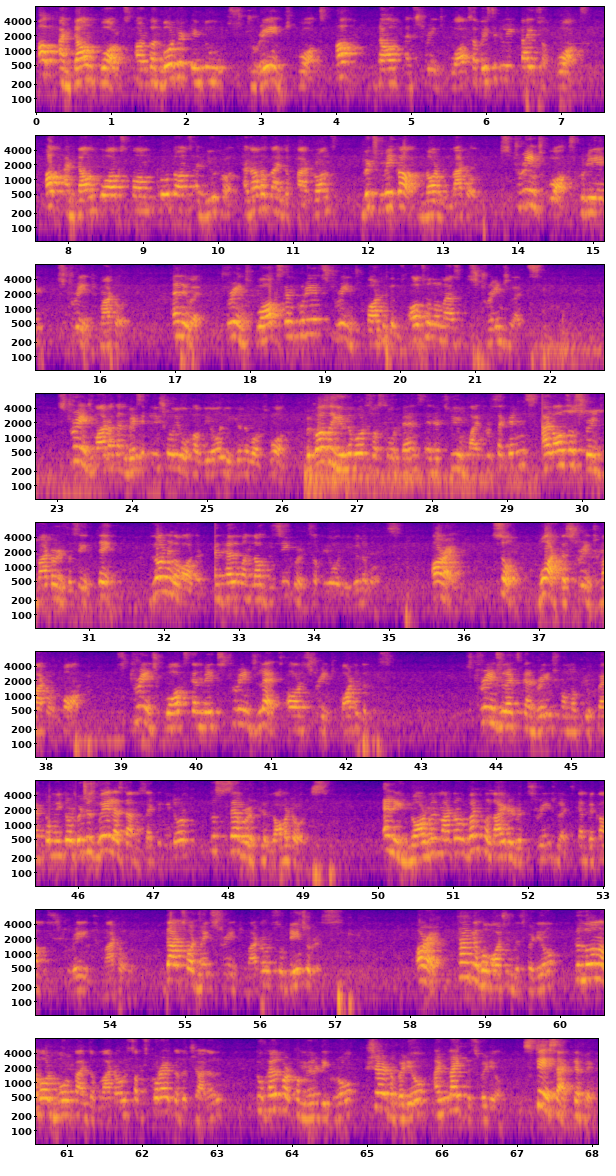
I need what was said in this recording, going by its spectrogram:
up and down quarks are converted into strange quarks. Up, down, and strange quarks are basically types of quarks. Up and down quarks form protons and neutrons and other kinds of hadrons which make up normal matter. Strange quarks create strange matter. Anyway, strange quarks can create strange particles, also known as strangelets. Strange matter can basically show you how the early universe worked. Because the universe was so dense in its few microseconds, and also strange matter is the same thing, learning about it can help unlock the secrets of the early universe. Alright, so what does strange matter form? Strange quarks can make strangelets or strange particles. Strangelets can range from a few femtometers, which is way less than a centimeter, to several kilometers. Any normal matter, when collided with strangelets, can become strange matter. That's what makes strange matter so dangerous. Alright, thank you for watching this video. To learn about more kinds of matter, subscribe to the channel. To help our community grow, share the video and like this video. Stay scientific.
